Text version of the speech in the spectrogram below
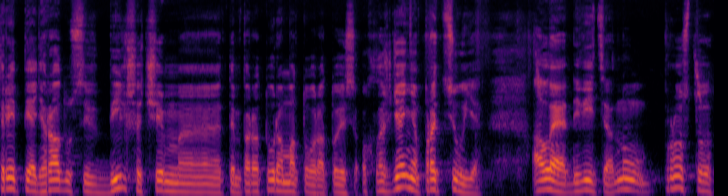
3-5 градусів більше, ніж температура мотора. Тобто охлаждення працює. Але дивіться, ну просто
